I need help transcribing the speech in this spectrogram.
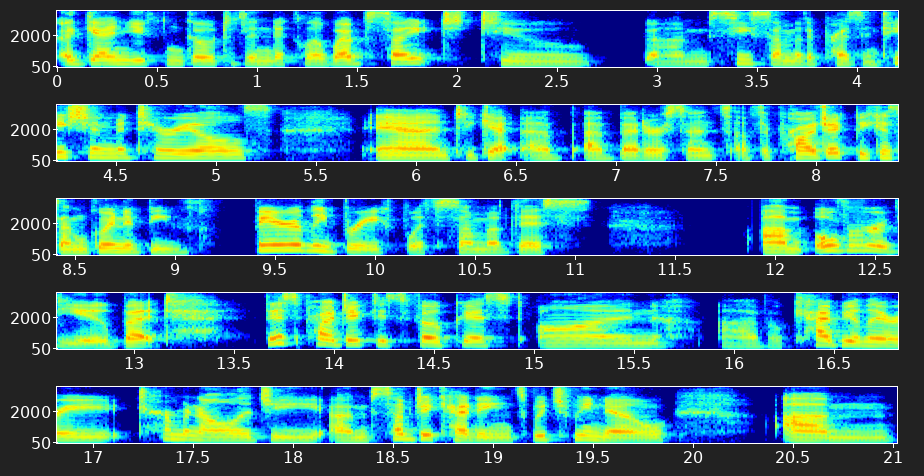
again, you can go to the NICLA website to um, see some of the presentation materials and to get a, a, better sense of the project because I'm going to be fairly brief with some of this um, overview, but this project is focused on uh, vocabulary, terminology, um, subject headings, which we know um,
